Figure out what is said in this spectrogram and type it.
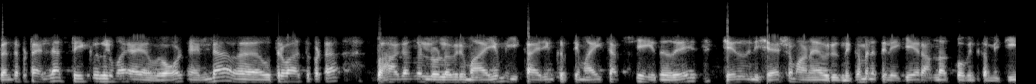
ബന്ധപ്പെട്ട എല്ലാ സ്റ്റേക്കുകളുമായി എല്ലാ ഉത്തരവാദിത്തപ്പെട്ട ഭാഗങ്ങളിലുള്ളവരുമായും ഈ കാര്യം കൃത്യമായി ചർച്ച ചെയ്തത് ചെയ്തതിന് ശേഷമാണ് ഒരു നിഗമനത്തിലേക്ക് രാംനാഥ് കോവിന്ദ് കമ്മിറ്റി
